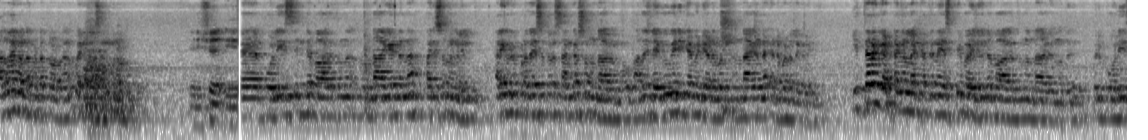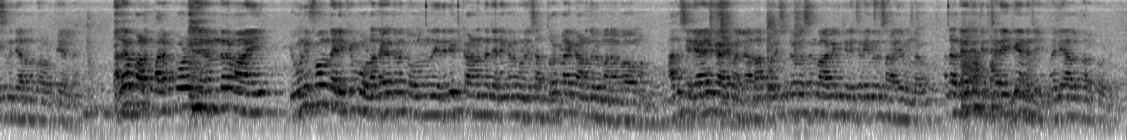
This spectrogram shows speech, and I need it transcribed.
അതുമായി ബന്ധപ്പെട്ട പ്രവർത്തനം പരിപാടി മുന്നോട്ട് പോലീസിന്റെ ഭാഗത്ത് നിന്ന് ഉണ്ടാകേണ്ടുന്ന പരിശ്രമങ്ങളിൽ അല്ലെങ്കിൽ ഒരു പ്രദേശത്ത് ഒരു സംഘർഷം ഉണ്ടാകുമ്പോൾ അത് ലഘൂകരിക്കാൻ വേണ്ടി ഇടപെടൽ ഉണ്ടാകേണ്ട ഇടപെടലുകളിൽ ഇത്തരം ഘട്ടങ്ങളിലൊക്കെ തന്നെ എസ് പി ബൈജുവിന്റെ ഭാഗത്തു നിന്നുണ്ടാകുന്നത് ഒരു പോലീസിന് ചേർന്ന പ്രവൃത്തിയല്ല. അദ്ദേഹം പല- പലപ്പോഴും നിരന്തരമായി യൂണിഫോം ധരിക്കുമ്പോൾ അദ്ദേഹത്തിന് തോന്നുന്നത് എതിരിൽ കാണുന്ന ജനങ്ങൾ മുഴുവൻ ശത്രുക്കളായി കാണുന്ന ഒരു മനോഭാവമാണ്. അത് ശരിയായ കാര്യമല്ല. അത് ആ പോലീസ് ഉദ്യോഗസ്ഥൻ ഭാവിയിൽ തിരിച്ചറിയുന്ന ഒരു സാഹചര്യം ഉണ്ടാകും. അത് അദ്ദേഹത്തെ തിരിച്ചറിയിക്കുക തന്നെ ചെയ്യും. അതിൽ യാതൊരു തർക്കമുണ്ട്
